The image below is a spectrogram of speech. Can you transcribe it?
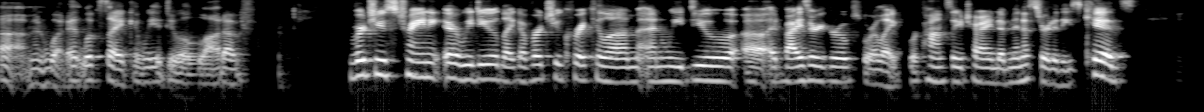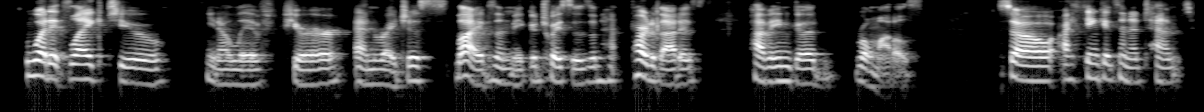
um, and what it looks like. And we do a lot of virtues training, or we do like a virtue curriculum, and we do uh, advisory groups where like we're constantly trying to minister to these kids what it's like to you know live pure and righteous lives and make good choices. And ha- part of that is having good role models. So i think it's an attempt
